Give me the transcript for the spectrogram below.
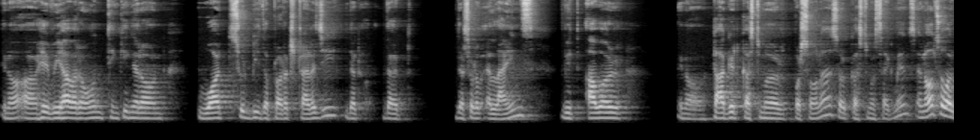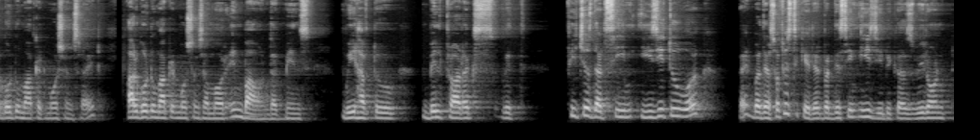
You know, uh, hey, we have our own thinking around what should be the product strategy that that that sort of aligns with our you know target customer personas or customer segments, and also our go-to-market motions. Right, our go-to-market motions are more inbound. That means we have to build products with features that seem easy to work, right? But they're sophisticated, but they seem easy because we don't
